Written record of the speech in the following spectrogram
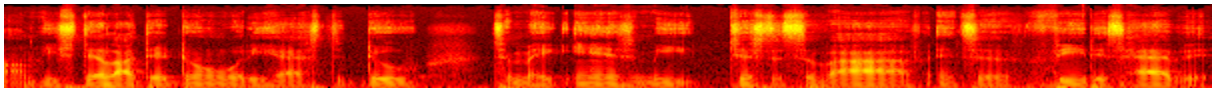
Um, he's still out there doing what he has to do to make ends meet just to survive and to feed his habit.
